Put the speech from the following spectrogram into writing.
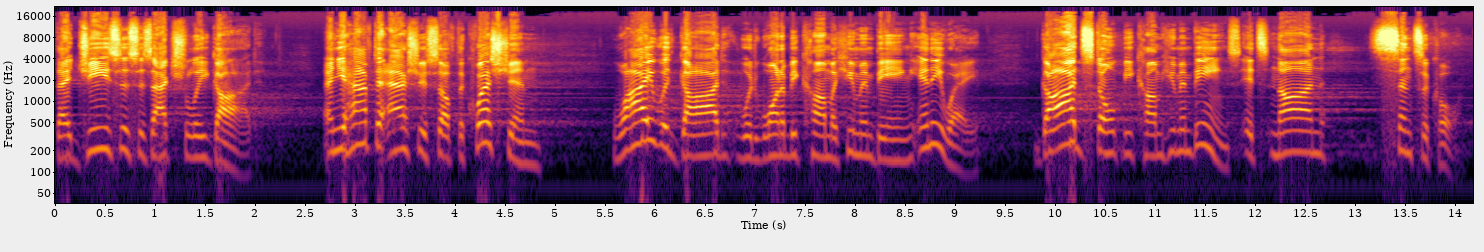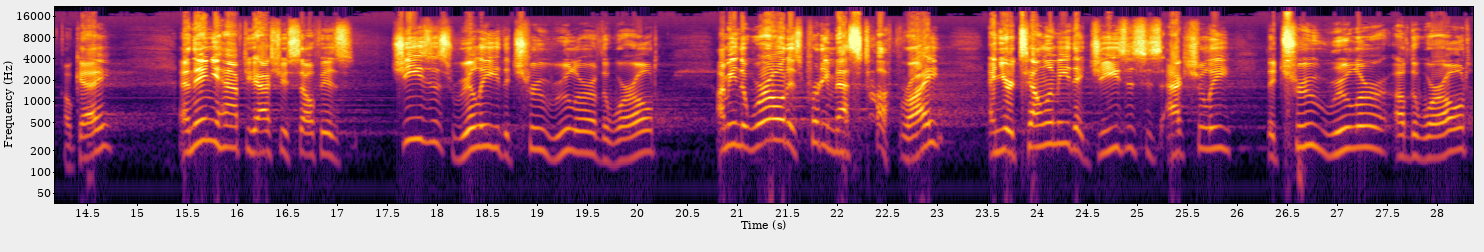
that Jesus is actually God. And you have to ask yourself the question why would God would want to become a human being anyway? Gods don't become human beings. It's nonsensical, okay? And then you have to ask yourself is Jesus really the true ruler of the world? I mean, the world is pretty messed up, right? And you're telling me that Jesus is actually the true ruler of the world?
